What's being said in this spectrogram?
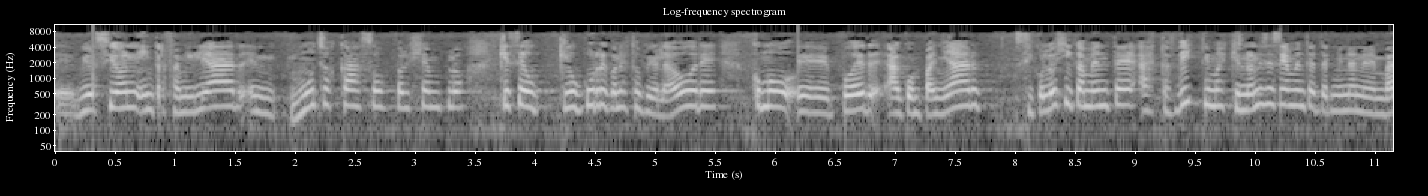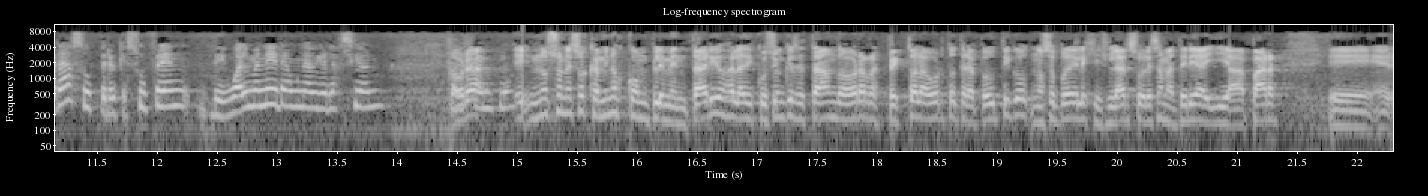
eh, violación intrafamiliar, en muchos casos, por ejemplo, qué, se, qué ocurre con estos violadores, cómo eh, poder acompañar psicológicamente a estas víctimas que no necesariamente terminan en embarazos, pero que sufren de igual manera una violación. Ahora, eh, ¿no son esos caminos complementarios a la discusión que se está dando ahora respecto al aborto terapéutico? ¿No se puede legislar sobre esa materia y a par eh,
